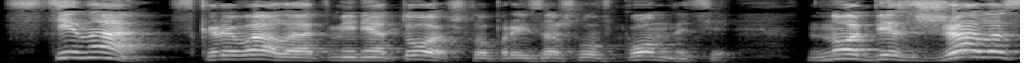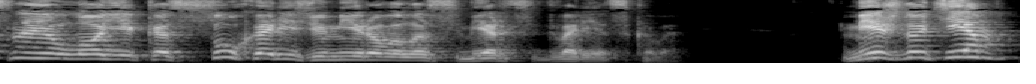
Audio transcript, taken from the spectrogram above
Стена скрывала от меня то, что произошло в комнате, но безжалостная логика сухо резюмировала смерть Дворецкого. Между тем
